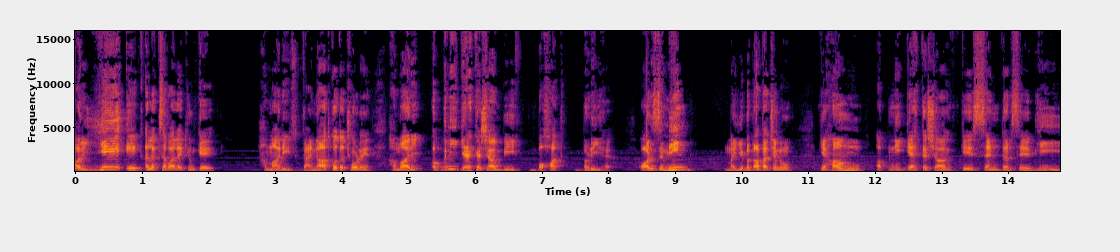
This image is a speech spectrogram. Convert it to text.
اور یہ ایک الگ سوال ہے کیونکہ ہماری کائنات کو تو چھوڑیں، ہماری اپنی کہکشاں بھی بہت بڑی ہے۔ اور زمین، میں یہ بتاتا چلوں کہ ہم اپنی کہکشاں کے سینٹر سے بھی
